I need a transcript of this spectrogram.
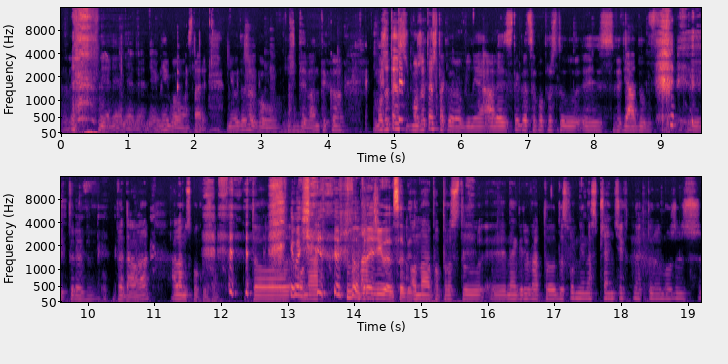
Nie, nie, nie, nie, nie, nie głową, stary. Nie uderzał głową w dywan, tylko może też, może też tak to robi, nie? Ale z tego, co po prostu y, z wywiadów, y, które opowiadała, Alan uspokój się, to ona, Wyobraziłem sobie. ona po prostu y, nagrywa to dosłownie na sprzęcie, na którym możesz,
